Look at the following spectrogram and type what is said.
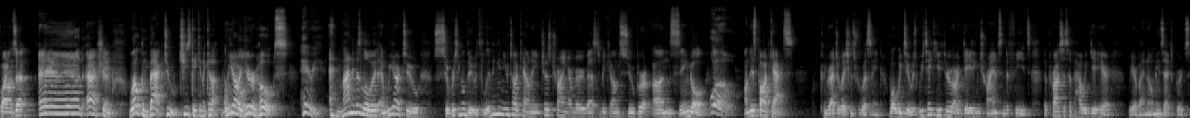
Quiet on set and action. Welcome back to Cheesecake in a Cup. We Oh, are oh. your hosts. Harry. And my name is Lloyd, and we are two super single dudes living in Utah County, just trying our very best to become super unsingle. Whoa. On this podcast, congratulations for listening. What we do is we take you through our dating triumphs and defeats, the process of how we get here. We are by no means experts,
